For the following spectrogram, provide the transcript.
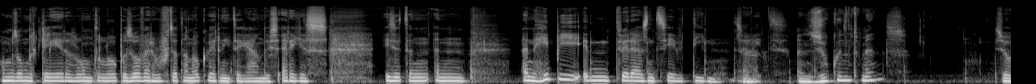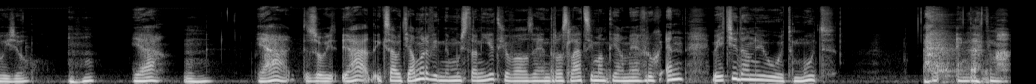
om zonder kleren rond te lopen. Zover hoeft het dan ook weer niet te gaan. Dus ergens is het een, een, een hippie in 2017, zoiets. Een zoekend mens? Sowieso. Ja. Ja, zo, ja, ik zou het jammer vinden, moest dat niet het geval zijn. Er was laatst iemand die aan mij vroeg, en weet je dan nu hoe het moet? En ik dacht, maar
